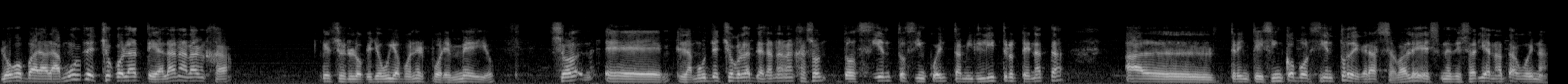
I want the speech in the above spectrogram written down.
Luego, para la mousse de chocolate a la naranja, que eso es lo que yo voy a poner por en medio, son, eh, la mousse de chocolate a la naranja son 250 mililitros de nata al 35% de grasa, ¿vale? Es necesaria nata buena.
